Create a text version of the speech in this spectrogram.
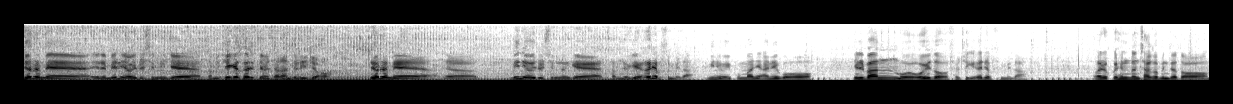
여름에 이런 미니 오일을 심는 게 참 기계 소리 때문에 잘 안 들리죠. 여름에 어, 미니 오일을 심는 게 참 여기 어렵습니다. 미니 오일뿐만이 아니고 일반 뭐 오일도 솔직히 어렵습니다. 어렵고 힘든 작업인데도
